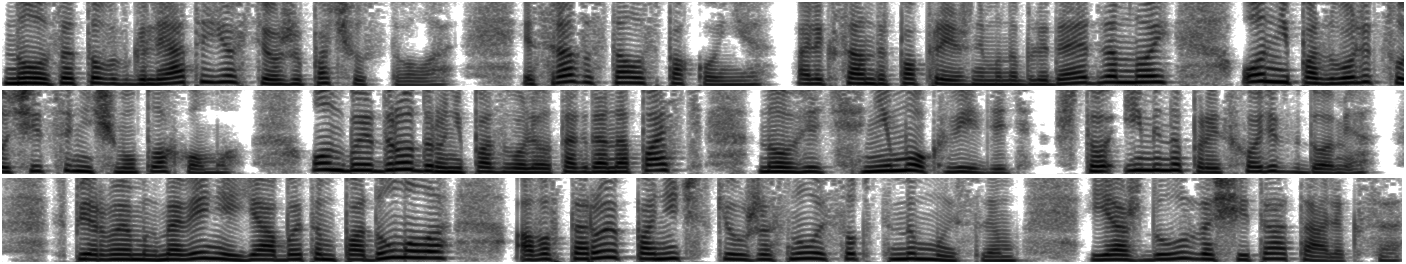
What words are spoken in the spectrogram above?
Но зато взгляд ее все же почувствовала. И сразу стало спокойнее. Александр по-прежнему наблюдает за мной. Он не позволит случиться ничему плохому. Он бы и Дродеру не позволил тогда напасть, но ведь не мог видеть, что именно происходит в доме. В первое мгновение я об этом подумала, а во второе панически ужаснулась собственным мыслям. Я жду защиты от Алекса.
